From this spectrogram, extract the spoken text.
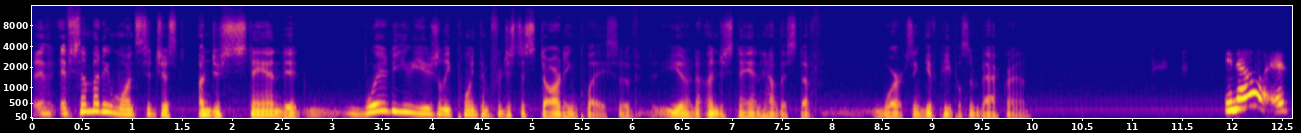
If, if somebody wants to just understand it, where do you usually point them for just a starting place of, you know, to understand how this stuff works and give people some background? You know, it's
